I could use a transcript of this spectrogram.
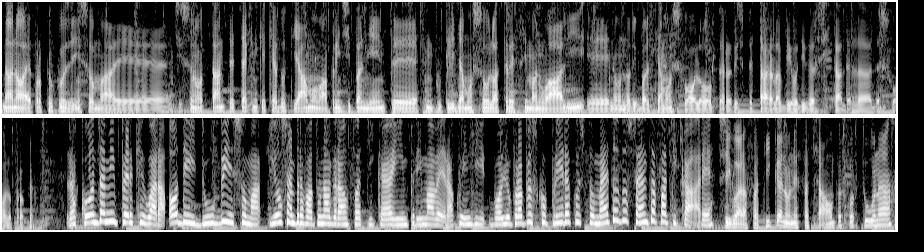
No, no, è proprio così, insomma, ci sono tante tecniche che adottiamo, ma principalmente utilizziamo solo attrezzi manuali e non ribaltiamo il suolo per rispettare la biodiversità del, del suolo proprio. Raccontami perché guarda, ho dei dubbi, insomma, io ho sempre fatto una gran fatica in primavera, quindi voglio proprio scoprire questo metodo senza faticare. Sì, guarda, fatica non ne facciamo per fortuna,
